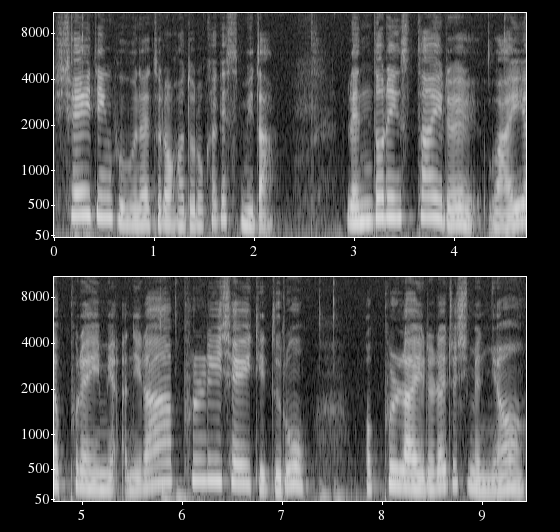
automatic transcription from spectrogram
쉐이딩 부분에 들어가도록 하겠습니다 렌더링 스타일을 와이어 프레임이 아니라 풀리 쉐이디드로 어플라이를 해주시면요.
